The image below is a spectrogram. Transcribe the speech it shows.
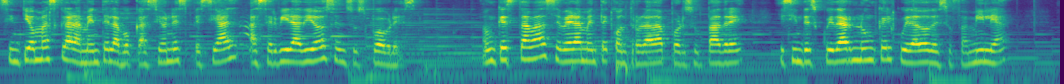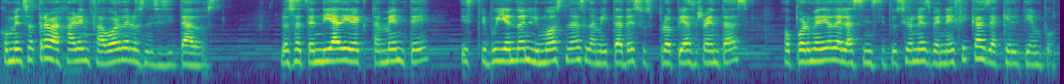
sintió más claramente la vocación especial a servir a Dios en sus pobres. Aunque estaba severamente controlada por su padre y sin descuidar nunca el cuidado de su familia, comenzó a trabajar en favor de los necesitados. Los atendía directamente distribuyendo en limosnas la mitad de sus propias rentas o por medio de las instituciones benéficas de aquel tiempo.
